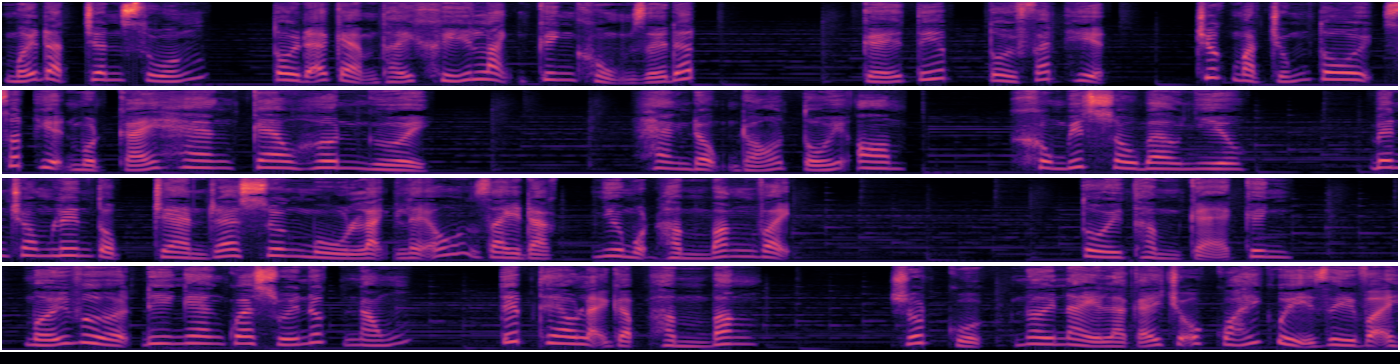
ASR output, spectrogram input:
mới đặt chân xuống, tôi đã cảm thấy khí lạnh kinh khủng dưới đất. Kế tiếp tôi phát hiện trước mặt chúng tôi xuất hiện một cái hang cao hơn người. Hang động đó tối om, không biết sâu bao nhiêu. Bên trong liên tục tràn ra sương mù lạnh lẽo dày đặc như một hầm băng vậy. Tôi thầm cả kinh, mới vừa đi ngang qua suối nước nóng, tiếp theo lại gặp hầm băng. Rốt cuộc nơi này là cái chỗ quái quỷ gì vậy?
